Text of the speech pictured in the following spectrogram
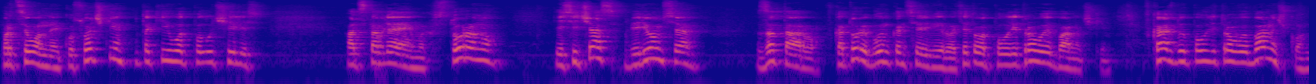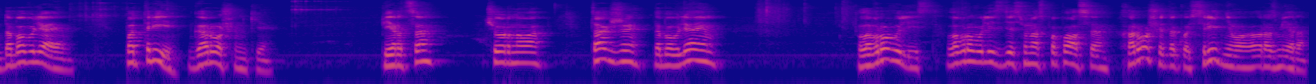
порционные кусочки. Вот такие вот получились отставляем их в сторону. И сейчас беремся за тару, в которой будем консервировать. Это вот полулитровые баночки. В каждую полулитровую баночку добавляем по 3 горошинки перца черного. Также добавляем лавровый лист. Лавровый лист здесь у нас попался хороший такой, среднего размера.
